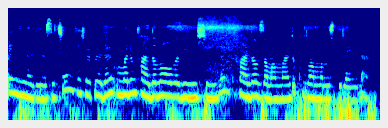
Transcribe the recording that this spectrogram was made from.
Beni dinlediğiniz için teşekkür ederim. Umarım faydalı olabilmişimdir. Faydalı zamanlarda kullanmanız dileğiyle.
